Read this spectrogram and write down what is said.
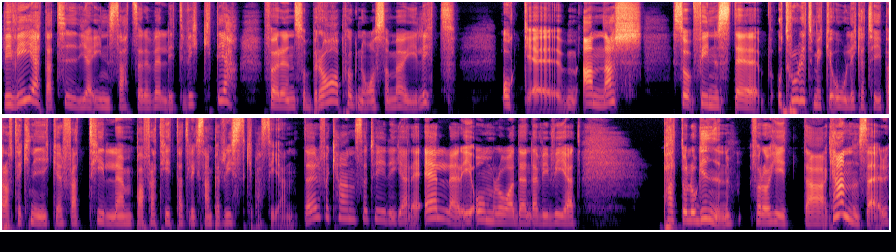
Vi vet att tidiga insatser är väldigt viktiga för en så bra prognos som möjligt. Och eh, annars så finns det otroligt mycket olika typer av tekniker för att tillämpa för att hitta till exempel riskpatienter för cancer tidigare eller i områden där vi vet patologin för att hitta cancer,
